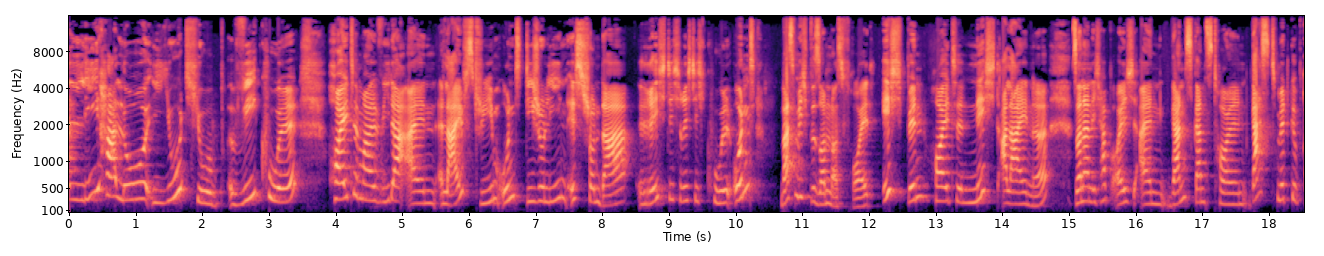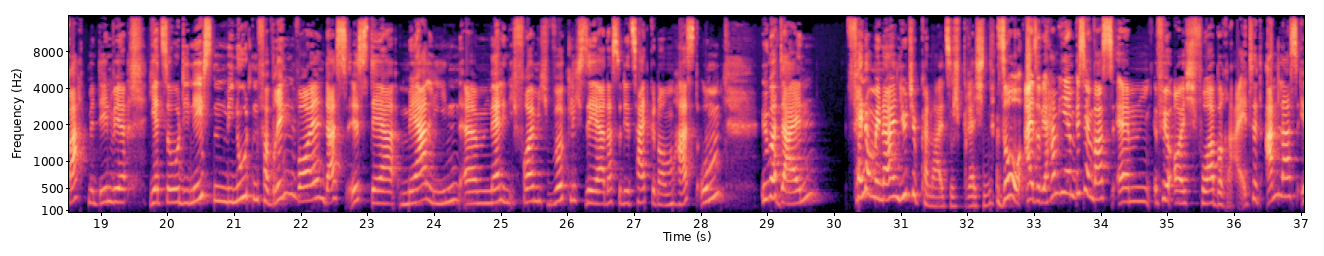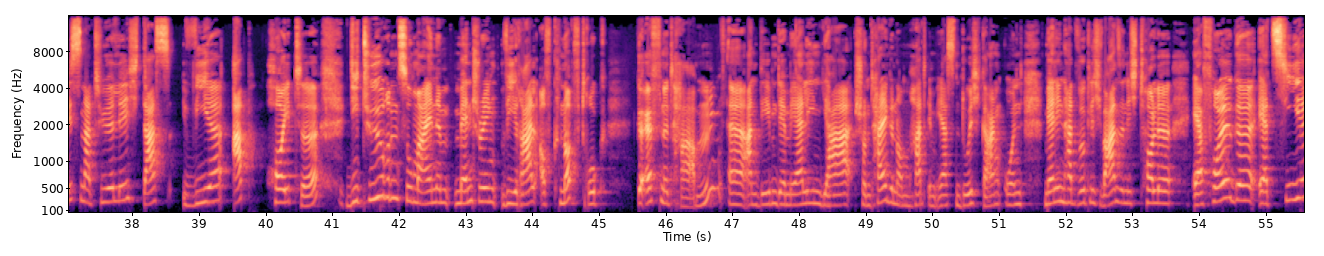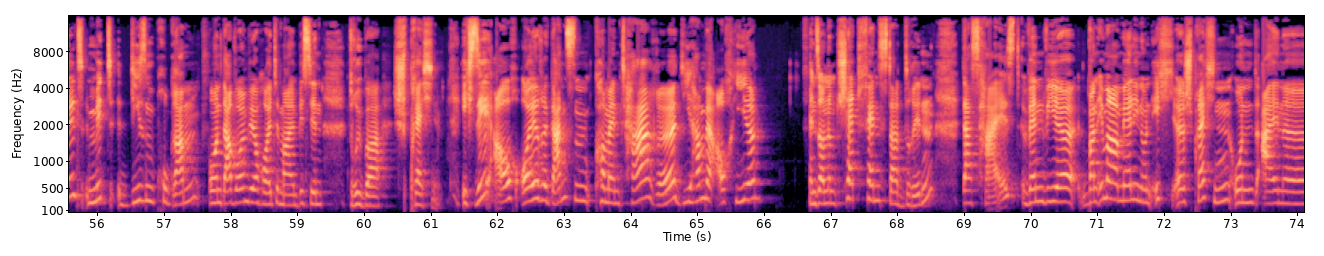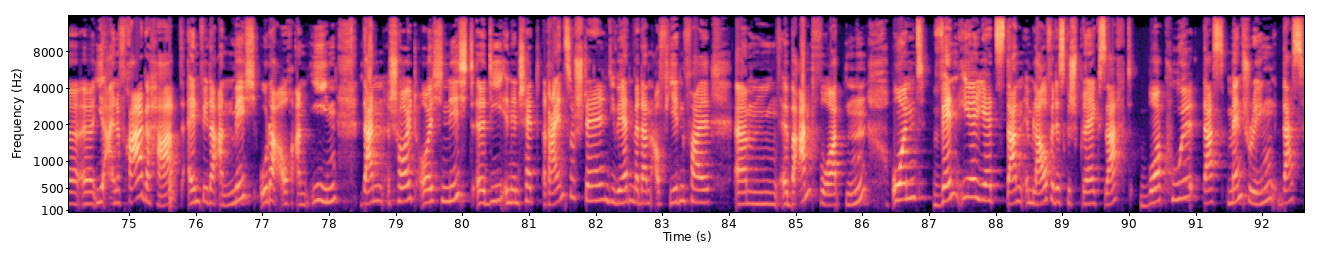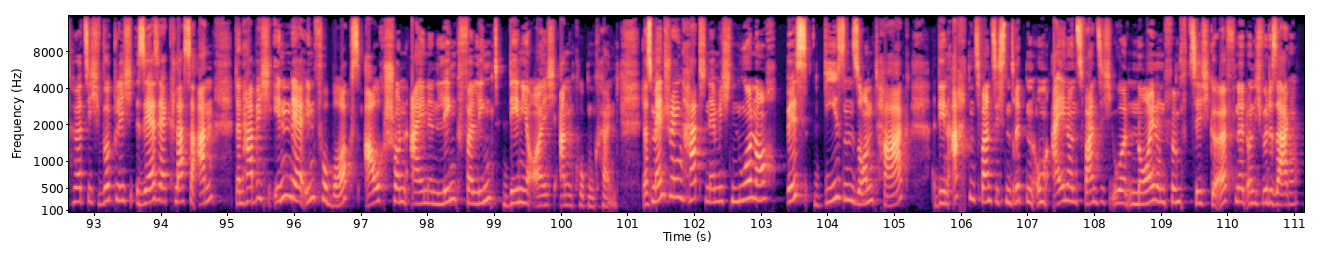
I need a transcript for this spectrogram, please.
Hallo YouTube, wie cool. Heute mal wieder ein Livestream und die Jolene ist schon da. Richtig, richtig cool. Und was mich besonders freut, ich bin heute nicht alleine, sondern ich habe euch einen ganz, ganz tollen Gast mitgebracht, mit dem wir jetzt so die nächsten Minuten verbringen wollen. Das ist der Merlin. Ähm, Merlin, ich freue mich wirklich sehr, dass du dir Zeit genommen hast, um über deinen phänomenalen YouTube-Kanal zu sprechen. So, also wir haben hier ein bisschen was ähm, für euch vorbereitet. Anlass ist natürlich, dass wir ab heute die Türen zu meinem Mentoring viral auf Knopfdruck geöffnet haben, äh, an dem der Merlin ja schon teilgenommen hat im ersten Durchgang. Und Merlin hat wirklich wahnsinnig tolle Erfolge erzielt mit diesem Programm. Und da wollen wir heute mal ein bisschen drüber sprechen. Ich sehe auch eure ganzen Kommentare, die haben wir auch hier in so einem Chatfenster drin. Das heißt, wenn wir, wann immer Merlin und ich äh, sprechen und eine, äh, ihr eine Frage habt, entweder an mich oder auch an ihn, dann scheut euch nicht, äh, die in den Chat reinzustellen. Die werden wir dann auf jeden Fall ähm, äh, beantworten. Und wenn ihr jetzt dann im Laufe des Gesprächs sagt, boah, cool, das Mentoring, das hört sich wirklich sehr, sehr klasse an, dann habe ich in der Info Infobox auch schon einen Link verlinkt, den ihr euch angucken könnt. Das Mentoring hat nämlich nur noch bis diesen Sonntag, den 28.03. um 21.59 Uhr geöffnet und ich würde sagen,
